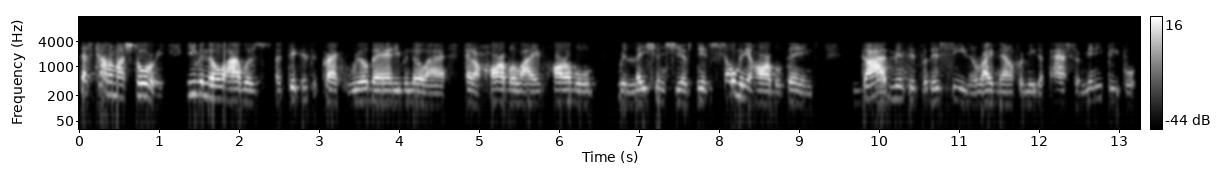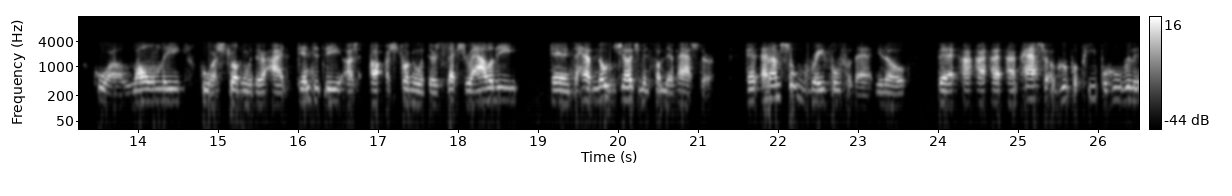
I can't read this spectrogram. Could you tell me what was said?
that's kind of my story. Even though I was addicted to crack real bad, even though I had a horrible life, horrible relationships, did so many horrible things, God meant it for this season right now for me to pastor many people who are lonely, who are struggling with their identity, are, are struggling with their sexuality, and to have no judgment from their pastor and and I'm so grateful for that. You know that I, I I pastor a group of people who really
